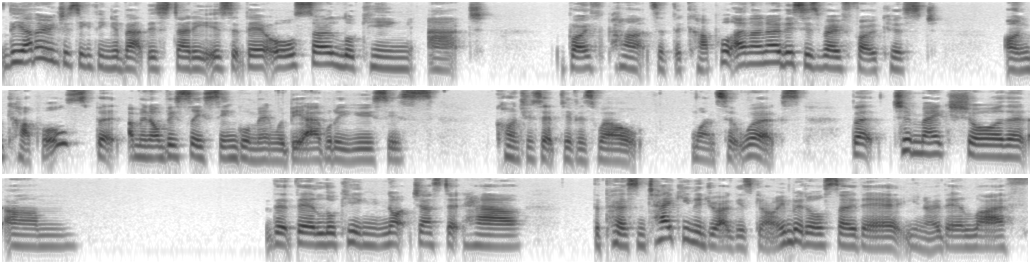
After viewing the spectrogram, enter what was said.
the other interesting thing about this study is that they're also looking at both parts of the couple. And I know this is very focused on couples, but I mean, obviously, single men would be able to use this contraceptive as well once it works. But to make sure that um, that they're looking not just at how the person taking the drug is going, but also their you know their life,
